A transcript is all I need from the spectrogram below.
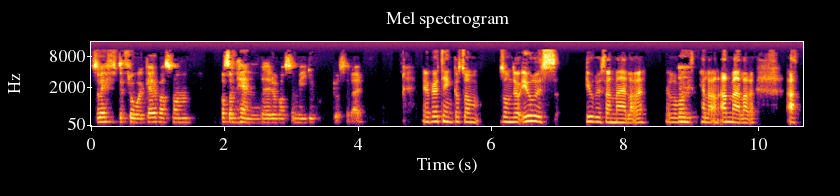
som efterfrågar vad som, vad som händer och vad som är gjort och sådär. Jag tänker som, som då orus, orusanmälare, eller vad mm. vi kalla anmälare, att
